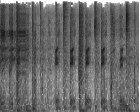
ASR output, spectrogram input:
it, it, it, it,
